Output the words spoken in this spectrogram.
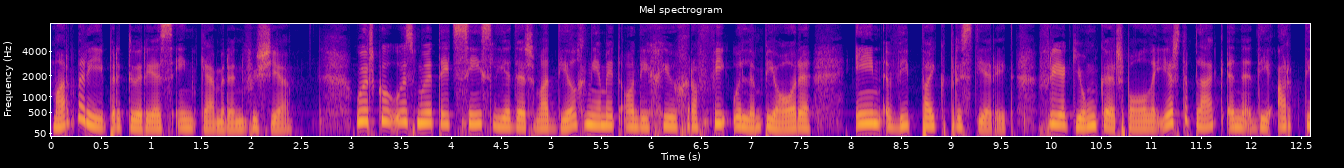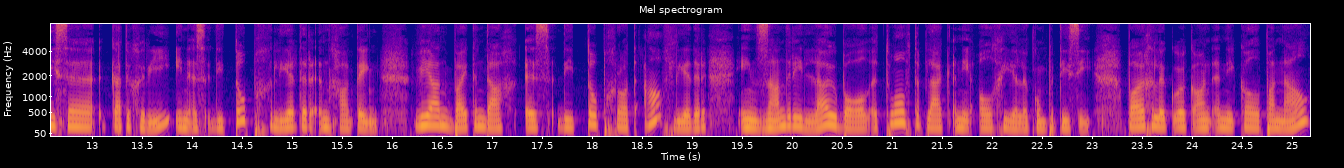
Martmarie Pretorius en Cameron Forsie. Hoërskool Oosmoed het 6 leerders wat deelgeneem het aan die geografie Olimpiade en wie pyk presteer het. Freek Jonkers behaal 'n eerste plek in die Arktiese kategorie en is die topgeleerder in Gauteng. Wian Buitendag is die topgraad 11 leerder en Zandri Lou behaal 'n 12de plek in die algehele kompetisie. Baie geluk ook aan Nicole Panel,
